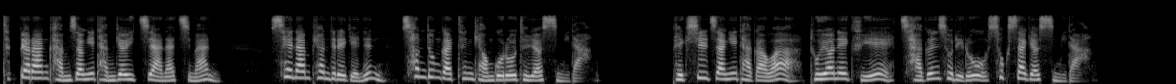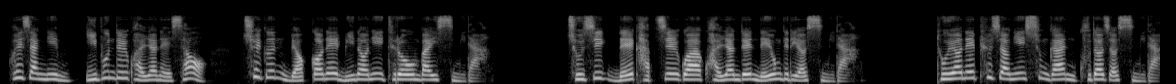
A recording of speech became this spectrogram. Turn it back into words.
특별한 감정이 담겨 있지 않았지만 새 남편들에게는 천둥 같은 경고로 들렸습니다. 백 실장이 다가와 도연의 귀에 작은 소리로 속삭였습니다. 회장님, 이분들 관련해서 최근 몇 건의 민원이 들어온 바 있습니다. 조직 내 갑질과 관련된 내용들이었습니다. 도연의 표정이 순간 굳어졌습니다.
